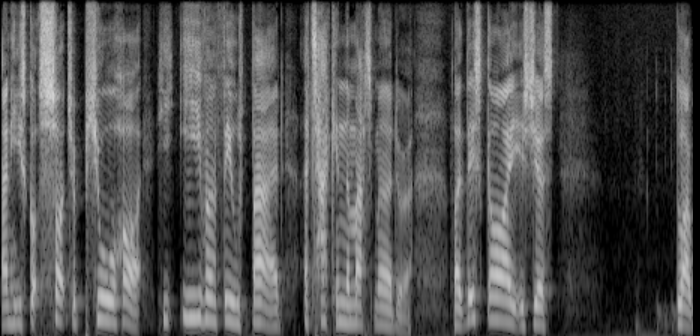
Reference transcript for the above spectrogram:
and he's got such a pure heart. He even feels bad attacking the mass murderer. Like, this guy is just like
